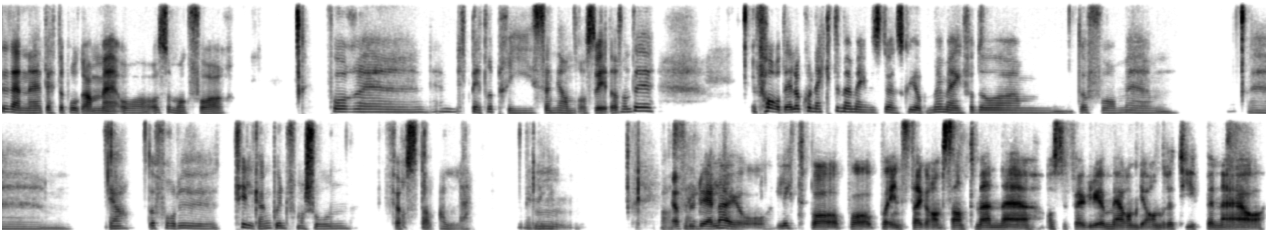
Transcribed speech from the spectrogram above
til denne, dette programmet, og, og som òg får, får eh, en litt bedre pris enn de andre, osv. Sånn, det er en fordel å connecte med meg hvis du ønsker å jobbe med meg, for da, da får vi eh, Ja, da får du tilgang på informasjon først av alle, vil jeg Mm. Ja, for du deler jo litt på, på, på Instagram, sant? men eh, og selvfølgelig mer om de andre typene. og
